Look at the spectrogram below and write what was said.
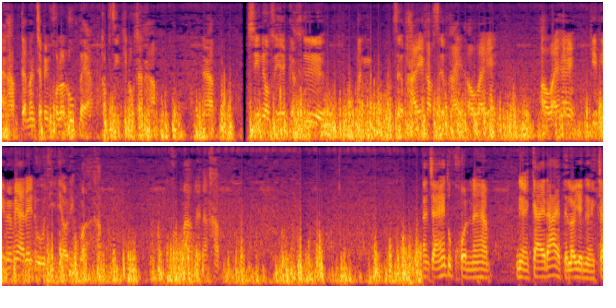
นะครับ แต่มันจะเป็นคนละรูปแบบกับสิ่งที่นกจะทำนะครับสิ่งที่นกเสียก็คือมันเซอร์ไพรส์ครับเซอร์ไพรส์เอาไว้ เอาไว้ให้พี่ๆแม่ๆได้ดูทีเดียวดีกว่าครับขอบคุณมากเลยนะครับ กำลังใจให้ทุกคนนะครับ เหนื่อยกายได้แต่เราอย่าเหนื่อยใจ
